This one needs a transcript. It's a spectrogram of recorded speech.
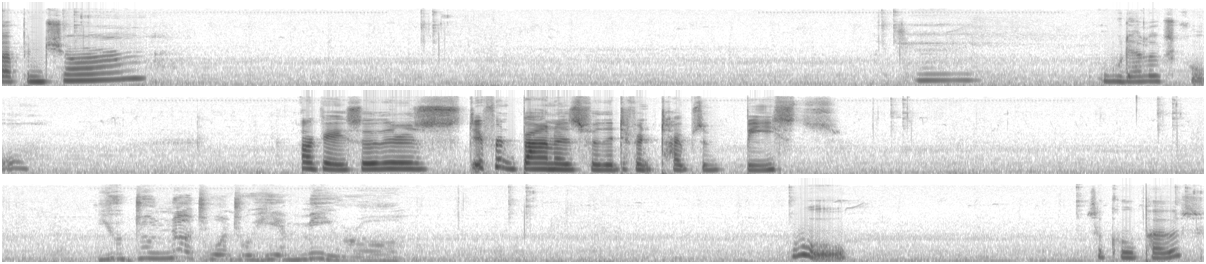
Weapon charm. Okay. Ooh, that looks cool. Okay, so there's different banners for the different types of beasts. You do not want to hear me roar. Ooh. It's a cool pose.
